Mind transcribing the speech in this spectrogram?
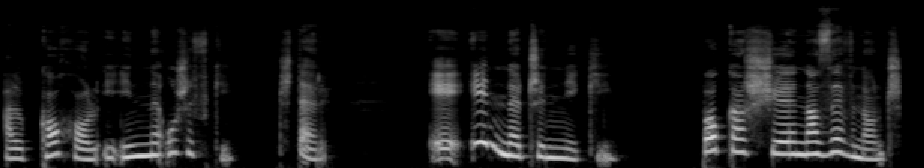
alkohol i inne używki. 4. I inne czynniki. Pokaż się na zewnątrz.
